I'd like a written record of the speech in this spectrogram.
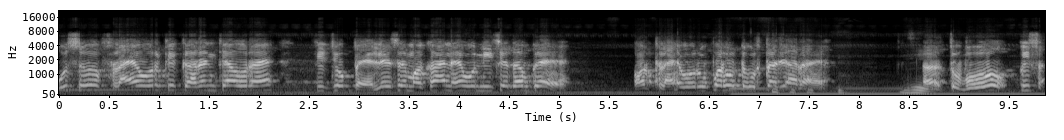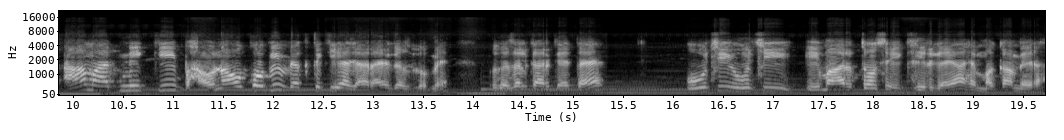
उस फ्लाईओवर के कारण क्या हो रहा है कि जो पहले से मकान है वो नीचे दब गए और फ्लाईओवर ऊपर उठता जा रहा है। जी। तो वो इस आम आदमी की भावनाओं को भी व्यक्त किया जा रहा है गजलों में। तो गजलकार कहता है ऊँची ऊँची इमारतों से घिर गया है मका मेरा।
